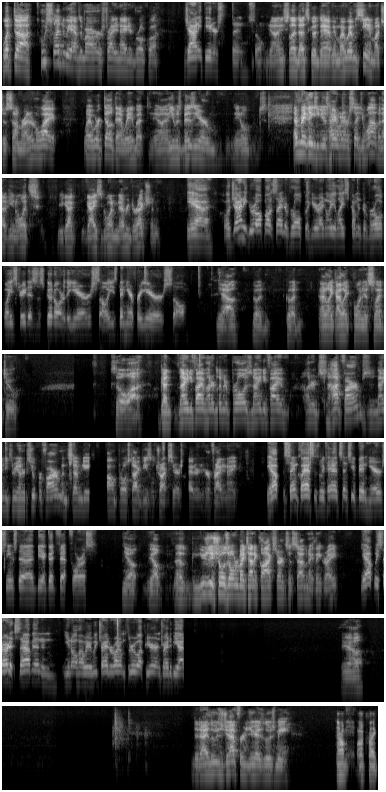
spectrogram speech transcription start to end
what uh whose sled do we have tomorrow or Friday night in Viroqua? Johnny Peterson. So, Johnny Sled, that's good to have him. We haven't seen him much this summer. I don't know why why it worked out that way, but you know, he was busy or you know everybody thinks you can just hire whatever sled you want, but that you know, it's you got guys going in every direction. yeah. Well, Johnny grew up outside of Viroqua here. I know he likes coming to Viroqua. He's treated us good over the years. So, he's been here for years. So, Yeah, good, good. I like I like pulling his sled too. So uh got 9500 limited pros, 9500 hot farms, 9300 super farm, and 78 pound pro stock diesel trucks there Saturday or Friday night. yep, the same classes we've had since you've been here seems to be a good fit for us. Yep, yep. That usually shows over by 10 o'clock, starts at seven, I think, right? Yep, we start at seven, and you know how we, we try to run them through up here and try to be at. Yeah. Did I lose Jeff or did you guys lose me? Nope. Look like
